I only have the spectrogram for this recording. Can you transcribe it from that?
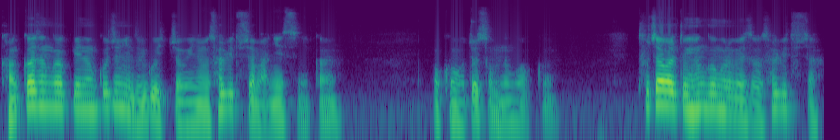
감가상각비는 꾸준히 늘고 있죠. 왜냐면 설비 투자 많이 했으니까. 뭐 그건 어쩔 수 없는 것 같고요. 투자 활동 현금 흐름에서 설비 투자.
